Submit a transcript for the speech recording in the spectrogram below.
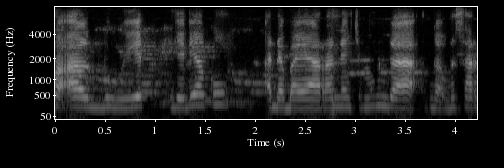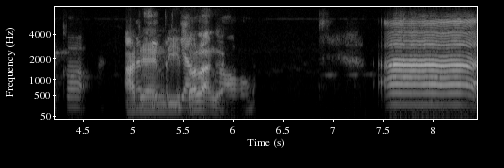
soal duit. Jadi aku ada bayarannya, cuma nggak nggak besar kok. Ada yang ditolak nggak? Uh,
